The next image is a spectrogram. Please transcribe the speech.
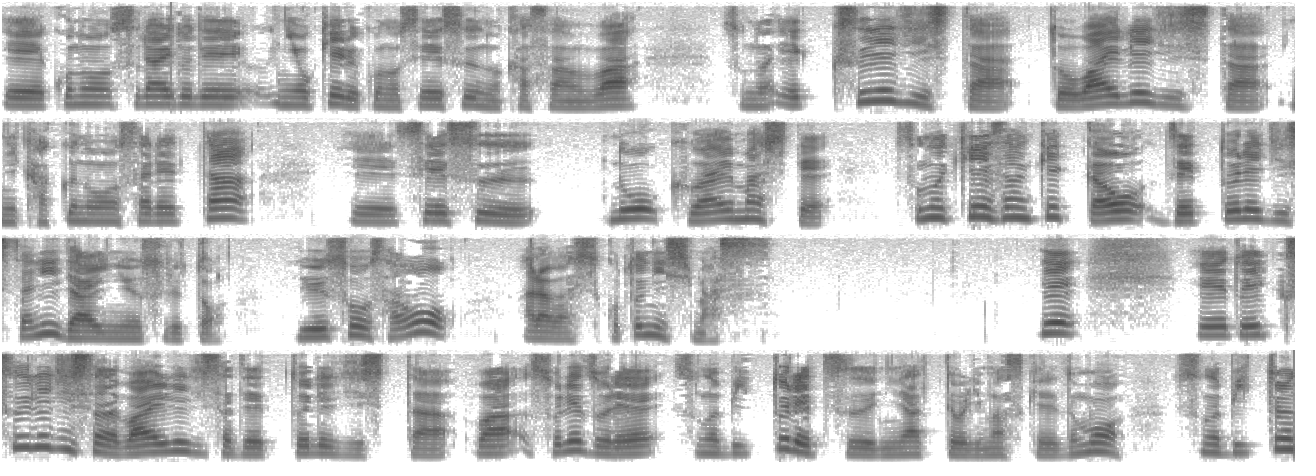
えこのスライドでにおけるこの整数の加算は、その X レジスタと Y レジスタに格納されたえ整数を加えまして、その計算結果を Z レジスタに代入するという操作を表すことにします。で、えーと、X レジスタ、Y レジスタ、Z レジスタはそれぞれそのビット列になっておりますけれども、そのビットの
